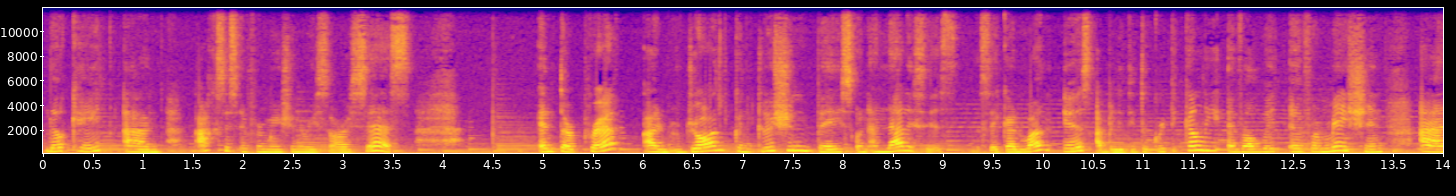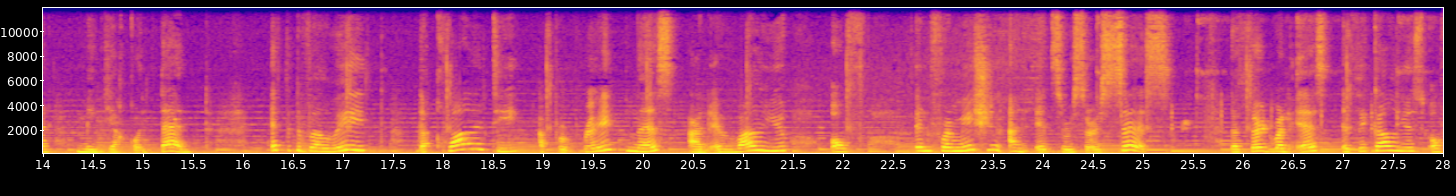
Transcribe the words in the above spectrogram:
locate, and access information resources. Interpret and draw conclusion based on analysis second one is ability to critically evaluate information and media content. It evaluates the quality, appropriateness, and value of information and its resources. The third one is ethical use of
